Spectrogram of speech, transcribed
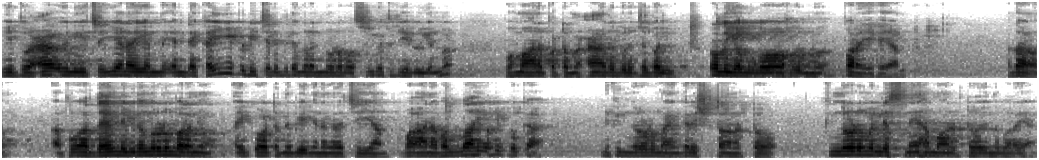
ഈ ദുആ നീ ചെയ്യണേ എന്ന് എന്റെ കൈ പിടിച്ച ലഭിതങ്ങൾ എന്നോട് വസീകത്ത് ചെയ്തു എന്ന് ബഹുമാനപ്പെട്ട മഹാദബുൽ ജബൽ റളിയല്ലാഹു എന്ന് പറയുകയാണ്. അതാണ് അപ്പോൾ അദ്ദേഹം നബിതങ്ങളോടും പറഞ്ഞു ആയിക്കോട്ടെ നബിയെ ഞാൻ അങ്ങനെ ചെയ്യാം. വാന വല്ലാഹി വഹിബുക്ക എനിക്ക് നിങ്ങളോട് ഭയങ്കര ഇഷ്ടമാണ് കേട്ടോ നിങ്ങളോടും വലിയ സ്നേഹമാണ് കേട്ടോ എന്ന് പറയാം.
